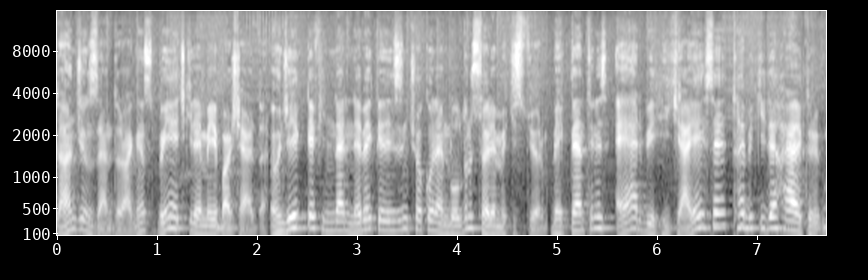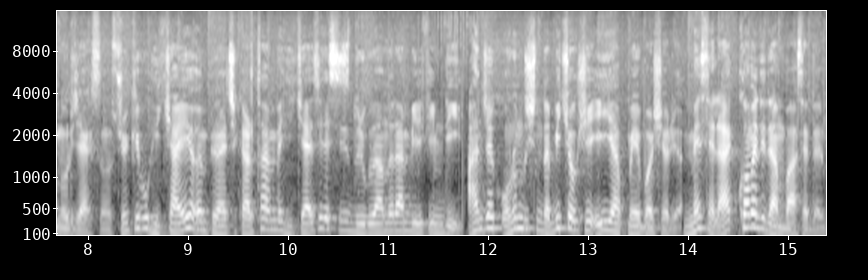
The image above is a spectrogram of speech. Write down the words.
Dungeons and Dragons beni etkilemeyi başardı. Öncelikle filmden ne beklediğinizin çok önemli olduğunu söylemek istiyorum. Beklentiniz eğer bir hikaye ise tabii ki de hayal kırıklığına uğrayacaksınız. Çünkü bu hikayeyi ön plana çıkartan ve hikayesiyle sizi duygulandıran bir film değil. Ancak onun dışında birçok şeyi iyi yapmayı başarıyor. Mesela komediden bahsedelim.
